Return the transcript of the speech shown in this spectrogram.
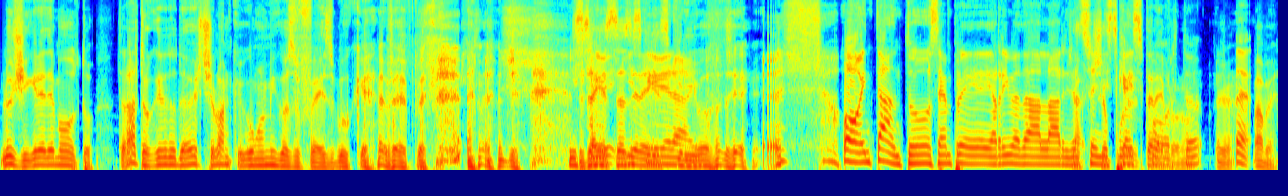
Lui ci crede molto. Tra l'altro credo di avercelo anche come amico su Facebook. Peppe. Gli Sai che stasera che scrivo. sì. Oh, intanto, sempre arriva dalla redazione C'ho di Sky. Sport. Cioè, Eh, Vabbè.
